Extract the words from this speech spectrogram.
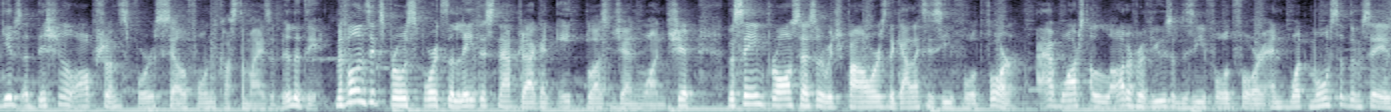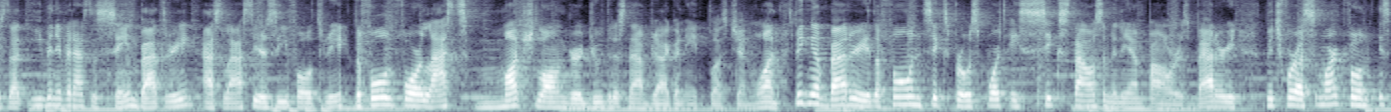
gives additional options for cell phone customizability. The Phone 6 Pro sports the latest Snapdragon 8 Plus Gen 1 chip, the same processor which powers the Galaxy Z Fold 4. I've watched a lot of reviews of the Z Fold 4 and what most of them say is that even if it has the same battery as last year's Z Fold 3, the Fold 4 lasts much longer due to the Snapdragon 8 Plus Gen 1. Speaking of battery, the Phone 6 Pro sports a 6000 mAh battery, which for a smartphone is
